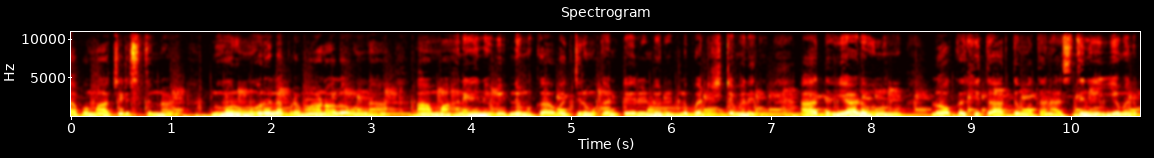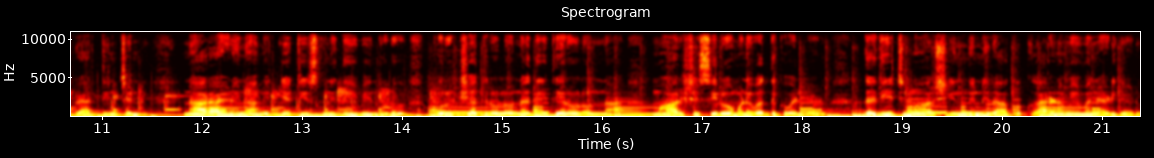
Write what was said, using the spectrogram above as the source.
తపమాచరిస్తున్నాడు. నూరు మూరల ప్రమాణంలో ఉన్న ఆ మహనీయుని వెన్నెముక వజ్రము కంటే రెండు రెట్లు పటిష్టమైనది. ఆ దయాళువును లోకహితార్థము తన అస్థిని ఇయ్యమని ప్రార్థించండి. నారాయణుని అనుజ్ఞ తీసుకుని దేవేంద్రుడు కురుక్షేత్రంలో నదీ తీరంలో ఉన్న మహర్షి శిరోమణి వద్దకు వెళ్ళాడు. దదీచి మహర్షి ఇంద్రుని రాక కారణమేమని అడిగాడు.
